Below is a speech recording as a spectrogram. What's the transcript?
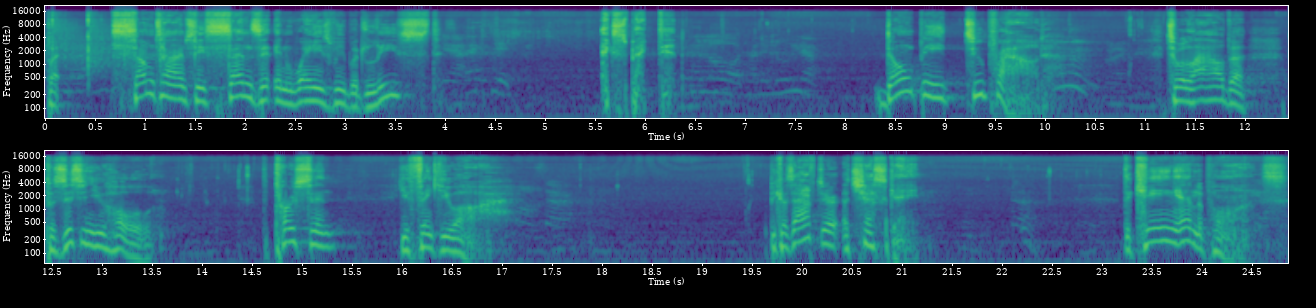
But sometimes He sends it in ways we would least expect it. Don't be too proud to allow the position you hold, the person you think you are. Because after a chess game, the king and the pawns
